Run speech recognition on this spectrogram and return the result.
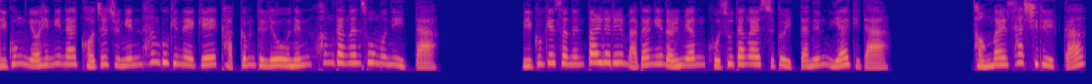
미국 여행이나 거주 중인 한국인에게 가끔 들려오는 황당한 소문이 있다. 미국에서는 빨래를 마당에 널면 고소당할 수도 있다는 이야기다. 정말 사실일까?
